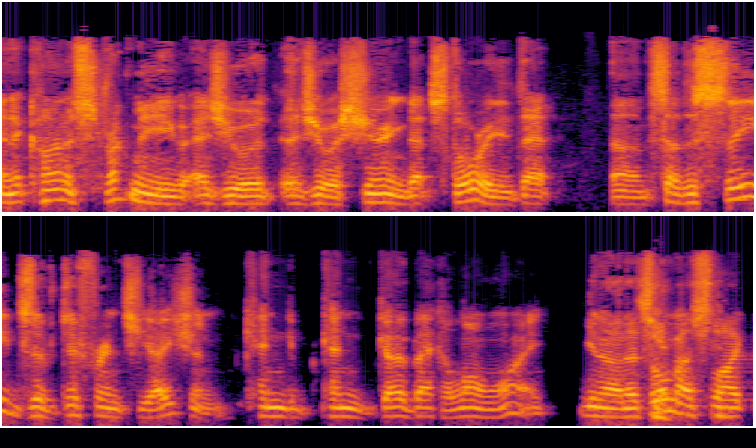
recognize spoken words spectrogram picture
And it kind of struck me as you were as you were sharing that story that um, so the seeds of differentiation can can go back a long way. You know, and it's yeah. almost like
